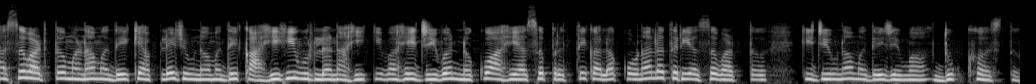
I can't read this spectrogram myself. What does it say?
असं वाटतं मनामध्ये की आपल्या जीवनामध्ये काहीही उरलं नाही किंवा हे जीवन नको आहे असं प्रत्येकाला कोणाला तरी असं वाटतं की जीवनामध्ये जेव्हा दुःख असतं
